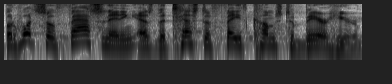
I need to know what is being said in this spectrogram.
But what's so fascinating as the test of faith comes to bear here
